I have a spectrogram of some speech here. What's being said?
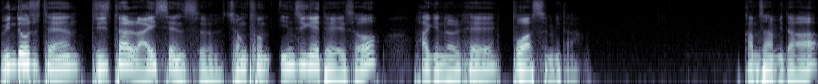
윈도우즈 10 디지털 라이센스 정품 인증에 대해서 확인을 해 보았습니다. 감사합니다.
